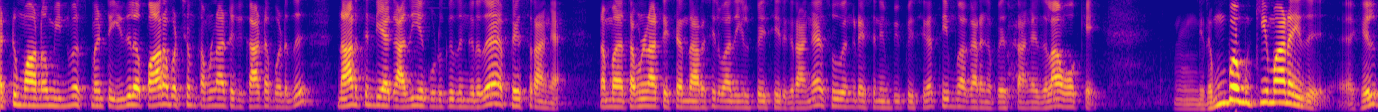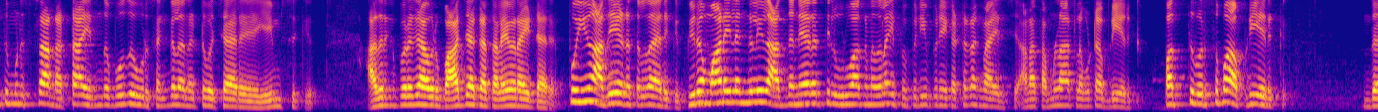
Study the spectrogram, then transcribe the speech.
கட்டுமானம் இன்வெஸ்ட்மெண்ட் இதில் பாரபட்சம் தமிழ்நாட்டுக்கு காட்டப்படுது. நார்த் இந்தியாவுக்கு அதிகம் கொடுக்குதுங்கிறத பேசுகிறாங்க நம்ம தமிழ்நாட்டை சேர்ந்த அரசியல்வாதிகள் பேசியிருக்கிறாங்க. சு. வெங்கடேசன் எம்பி பேசுகிறாங்க திமுக காரங்க பேசுகிறாங்க இதெல்லாம் ஓகே. ரொம்ப முக்கியமான இது. ஹெல்த் மினிஸ்டராக நட்டா இருந்தபோது ஒரு செங்கலை நட்டு வச்சார் எய்ம்ஸுக்கு. அதற்கு பிறகு அவர் பாஜக தலைவர் ஆயிட்டார். இப்போயும் அதே இடத்துல தான் இருக்குது பிற மாநிலங்களில் அந்த நேரத்தில் உருவாக்குனதெல்லாம் இப்போ பெரிய பெரிய கட்டடங்கள் ஆயிடுச்சு ஆனால் தமிழ்நாட்டில் மட்டும் அப்படியே இருக்குது பத்து வருஷமாக அப்படியே இருக்குது இந்த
